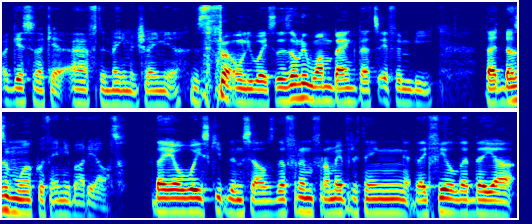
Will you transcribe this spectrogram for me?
I guess like I have to name and shame here. It's the only way. So there's only one bank that's FNB that doesn't work with anybody else. They always keep themselves different from everything. They feel that they are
